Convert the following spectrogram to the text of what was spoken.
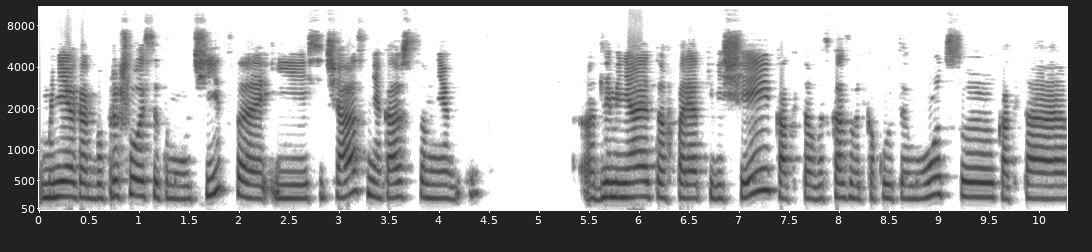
мне как бы пришлось этому учиться, и сейчас, мне кажется, мне для меня это в порядке вещей, как-то высказывать какую-то эмоцию, как-то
